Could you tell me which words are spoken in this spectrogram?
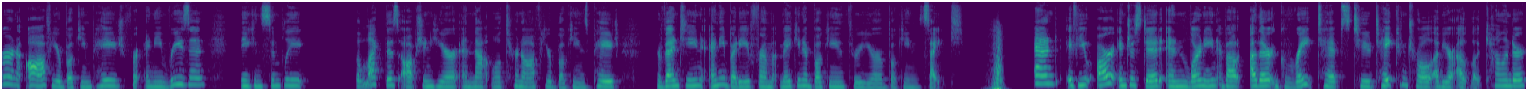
turn off your booking page for any reason, then you can simply select this option here and that will turn off your bookings page, preventing anybody from making a booking through your booking site. And if you are interested in learning about other great tips to take control of your Outlook calendar,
